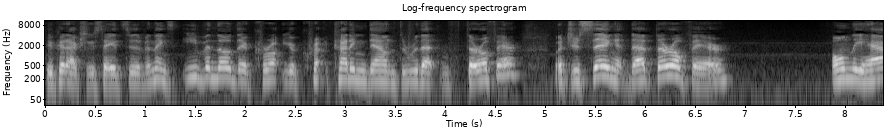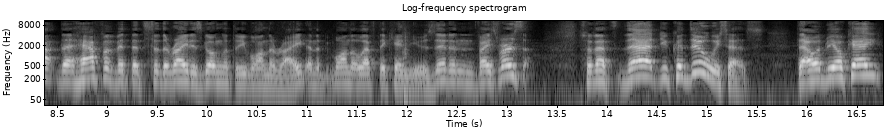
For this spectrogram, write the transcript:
You could actually say it's two different things, even though they're cr- you're cr- cutting down through that thoroughfare. But you're saying that that thoroughfare only half the half of it that's to the right is going with the people on the right, and the people on the left they can't use it, and vice versa. So that's that you could do. He says that would be okay.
